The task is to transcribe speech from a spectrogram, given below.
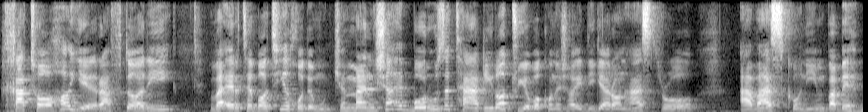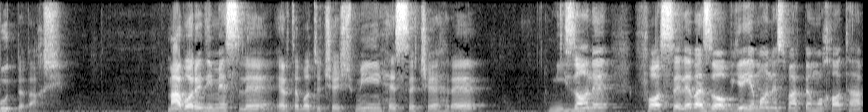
خطاهای رفتاری و ارتباطی خودمون که منشأ بروز تغییرات توی واکنش های دیگران هست رو عوض کنیم و بهبود ببخشیم. مواردی مثل ارتباط چشمی، حس چهره، میزان فاصله و زاویه ما نسبت به مخاطب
